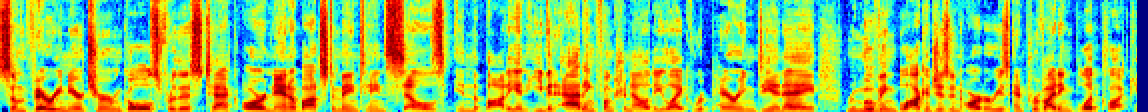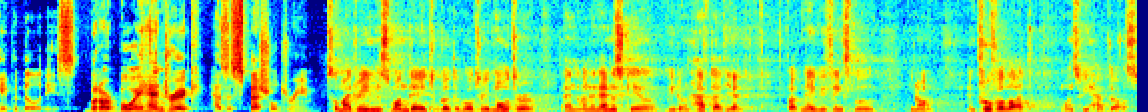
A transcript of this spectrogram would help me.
Some very near term goals for this tech are nanobots to maintain cells in the body and even adding functionality like repairing DNA, removing blockages in arteries, and providing blood clot capabilities. But our boy Hendrik has a special dream. So my dream is one day to build a rotary motor, and on a nanoscale, we don't have that yet. But maybe things will, you know, improve a lot once we have those.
